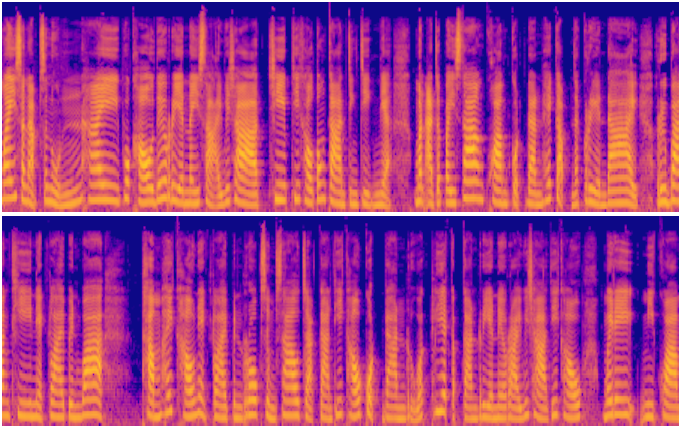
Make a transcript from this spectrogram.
ไม่สนับสนุนให้พวกเขาได้เรียนในสายวิชาชีพที่เขาต้องการจริงๆ เนี่ย มันอาจจะไปสร้างความกดดันให้กับนักเรียนได้ หรือบางทีเนี่ยกลายเป็นว่าทำให้เขาเนี่ยกลายเป็นโรคซึมเศร้าจากการที่เขากดดัน หรือว่าเครียดกับการเรียนในรายวิชาที่เขาไม่ได้มีความ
